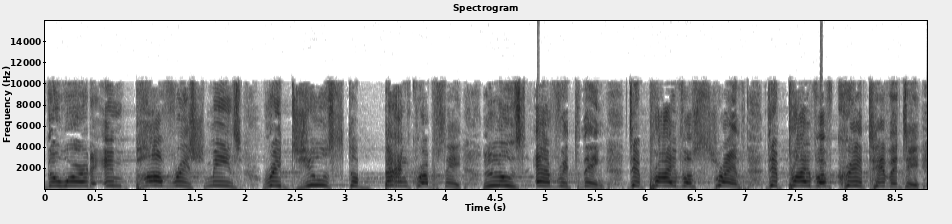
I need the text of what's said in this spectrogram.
The word impoverished means reduced to bankruptcy, lose everything, deprived of strength, deprived of creativity,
